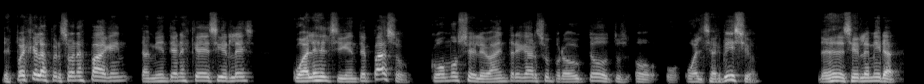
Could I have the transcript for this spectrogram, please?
después que las personas paguen, también tienes que decirles cuál es el siguiente paso, cómo se le va a entregar su producto o, el servicio. Debes decirle, mira,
